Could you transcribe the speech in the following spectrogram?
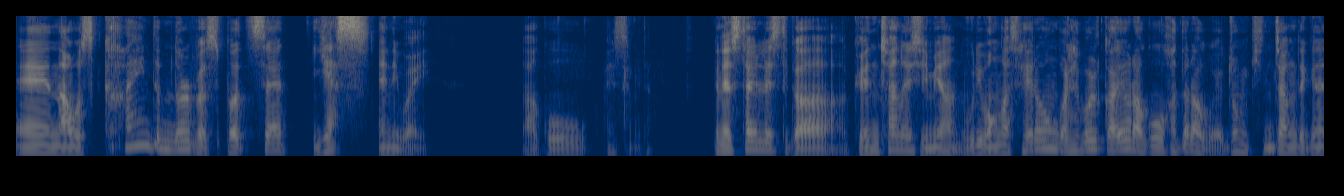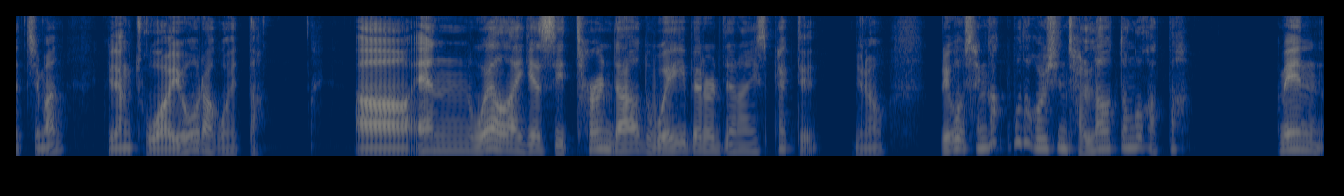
And I was kind of nervous, but said yes anyway. 라고 했습니다. 근데 스타일리스트가 괜찮으시면 우리 뭔가 새로운 걸 해볼까요? 라고 하더라고요. 좀 긴장되긴 했지만 그냥 좋아요 라고 했다. Uh, and well, I guess it turned out way better than I expected, you know. 그리고 생각보다 훨씬 잘 나왔던 것 같다. I mean,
